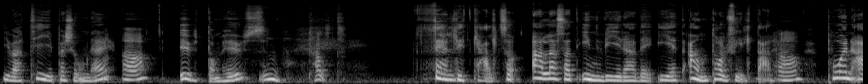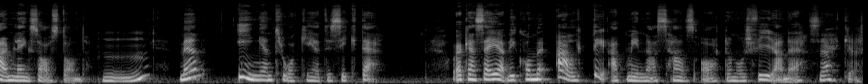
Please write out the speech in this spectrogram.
vi var tio personer Ja. utomhus. Oh, kallt. Väldigt kallt, så alla satt invirade i ett antal filtar Ja. på en armlängds avstånd. Mm. Men ingen tråkighet i sikte. Och jag kan säga, vi kommer alltid att minnas hans 18-årsfirande. Säkert.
